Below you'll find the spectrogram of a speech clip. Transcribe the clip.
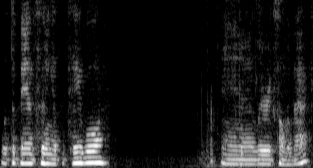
with the band sitting at the table and lyrics on the back.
